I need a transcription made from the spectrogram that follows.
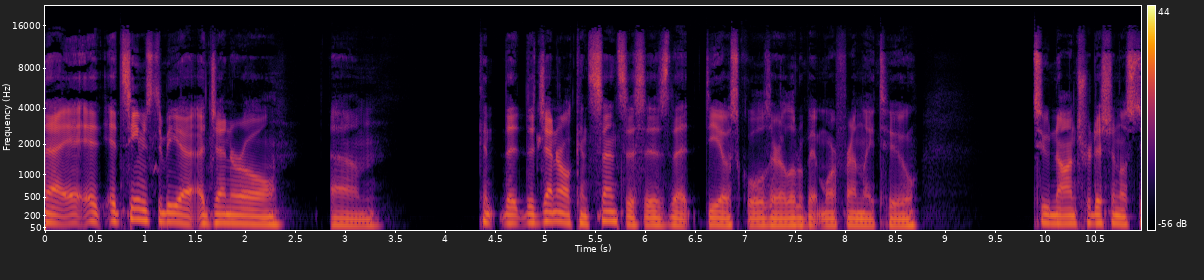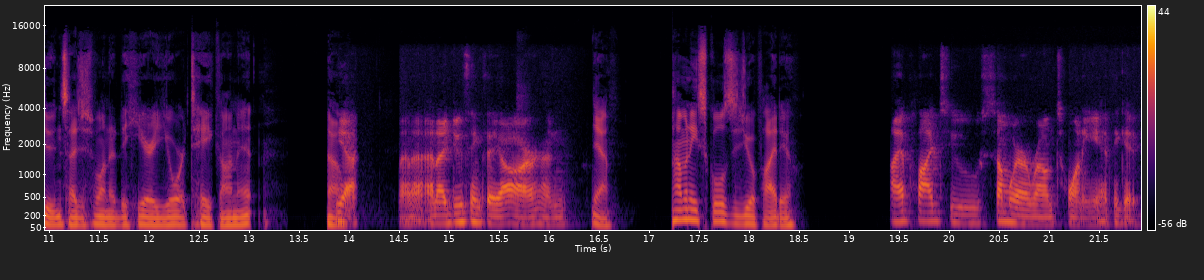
Yeah, it it, seems to be a, a general. Um, con- the the general consensus is that DO schools are a little bit more friendly to to non traditional students. I just wanted to hear your take on it. So, Yeah, and I, and I do think they are. And yeah. How many schools did you apply to? I applied to somewhere around 20. I think it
